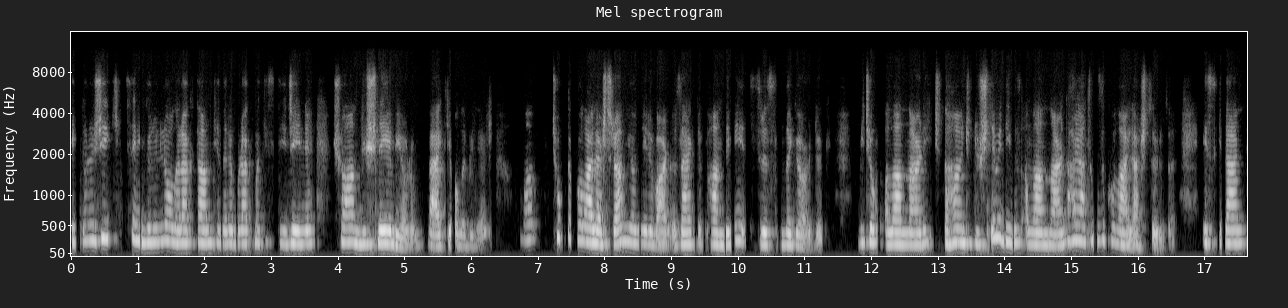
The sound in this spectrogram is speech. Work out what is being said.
teknolojiyi kimsenin gönüllü olaraktan kenara bırakmak isteyeceğini şu an düşleyemiyorum. Belki olabilir. Ama çok da kolaylaştıran yönleri var. Özellikle pandemi sırasında gördük. Birçok alanlarda hiç daha önce düşlemediğimiz alanlarda hayatımızı kolaylaştırdı. Eskiden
